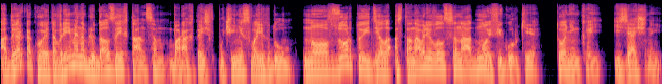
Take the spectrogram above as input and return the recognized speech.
Адер какое-то время наблюдал за их танцем, барахтаясь в пучине своих дум. Но взор то и дело останавливался на одной фигурке, тоненькой, изящной,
